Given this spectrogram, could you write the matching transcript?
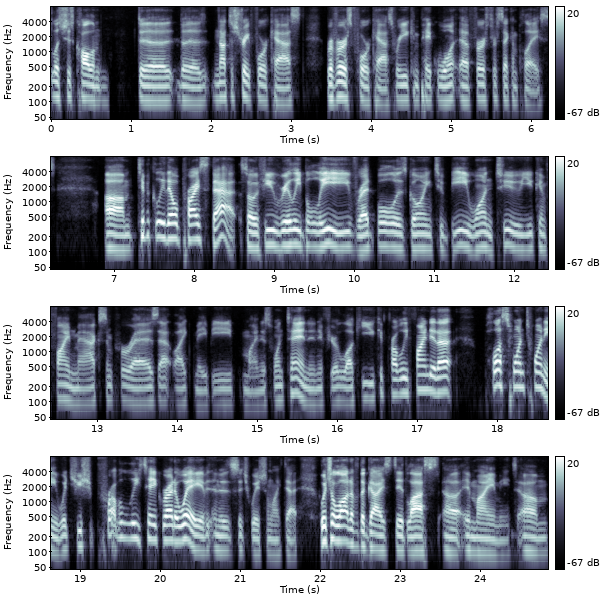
Let's just call them the the not the straight forecast, reverse forecast, where you can pick one uh, first or second place. Um, typically, they'll price that. So if you really believe Red Bull is going to be one two, you can find Max and Perez at like maybe minus one ten, and if you're lucky, you could probably find it at plus 120 which you should probably take right away in a situation like that which a lot of the guys did last uh, in miami um,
